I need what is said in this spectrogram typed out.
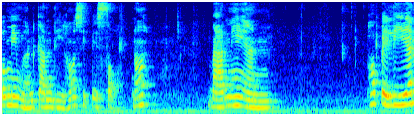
ก็ไม่เหมือนกันที่เขาสิไปสอบเนาะบ้านนี่อันพอไปเรียน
